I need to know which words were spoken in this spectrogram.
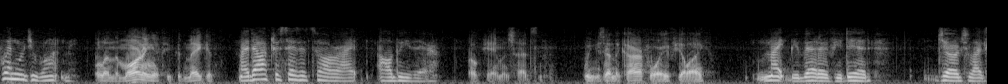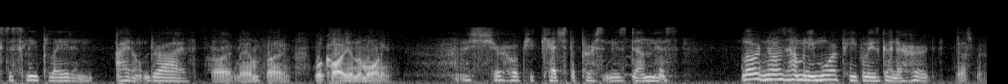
When would you want me? Well, in the morning, if you could make it. My doctor says it's all right. I'll be there. Okay, Miss Hudson. We can send a car for you if you like. Might be better if you did. George likes to sleep late, and I don't drive. All right, ma'am, fine. We'll call you in the morning. I sure hope you catch the person who's done this. Lord knows how many more people he's going to hurt. Yes, ma'am.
